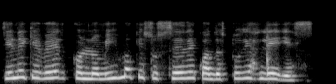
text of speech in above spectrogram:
tiene que ver con lo mismo que sucede cuando estudias leyes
